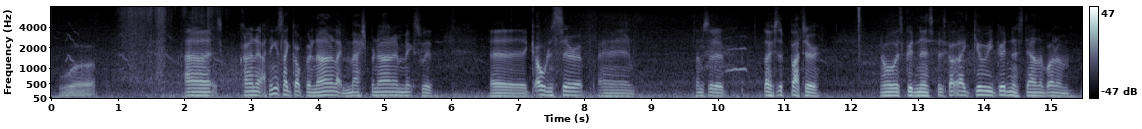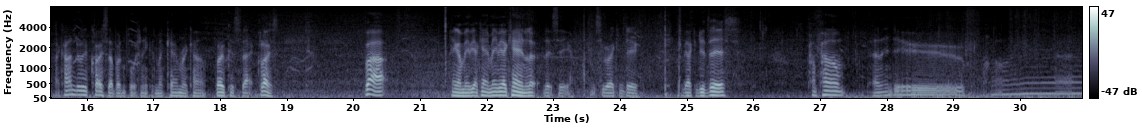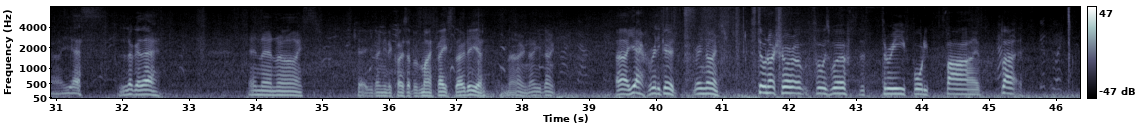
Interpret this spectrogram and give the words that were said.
Whoa. Uh, it's kind of, I think it's like got banana, like mashed banana mixed with uh, golden syrup and some sort of loads of butter and all this goodness, but it's got like gooey goodness down the bottom. I can't do a close up unfortunately because my camera can't focus that close. But Hang on, maybe I can, maybe I can. Look, let's see. Let's see what I can do. Maybe I can do this. Pum pum. And then do. Uh, yes! Look at that. Isn't that nice? Okay, you don't need a close up of my face though, do you? No, no, you don't. Uh, yeah, really good. Really nice. Still not sure if it was worth the 345, but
